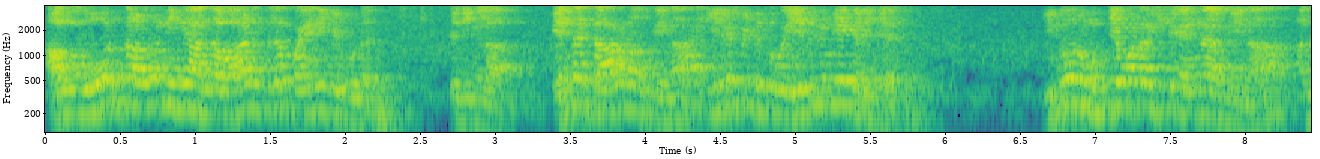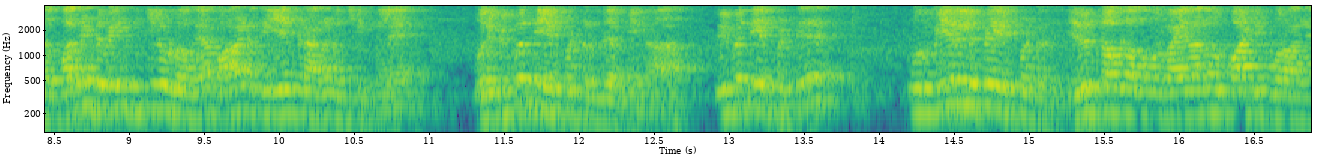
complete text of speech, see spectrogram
அவங்க ஓட்டினாலும் நீங்க அந்த வாகனத்துல பயணிக்க கூடாது. சரிங்களா? என்ன காரணம் அப்படின்னா இழப்பீட்டு தொகை எதுவுமே கிடைக்காது. இன்னொரு முக்கியமான விஷயம் என்ன அப்படின்னா அந்த பதினெட்டு வயசு கீழே உள்ளவங்க வாகனத்தை இயக்குறாங்கன்னு வச்சுக்கோங்களேன். ஒரு விபத்து ஏற்பட்டுருது அப்படின்னா விபத்து ஏற்பட்டு ஒரு உயிரிழப்பே ஏற்பட்டுருது. எது அவங்க வயதான ஒரு பாட்டி போறாங்க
